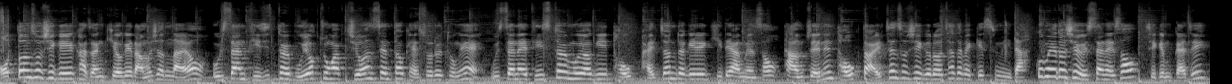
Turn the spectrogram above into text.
어떤 소식이 가장 기억에 남으셨나요? 울산 디지털 무역 종합 지원센터 개소를 통해 울산의 디지털 무역이 더욱 발전되기를 기대하면서 다음 주에는 더욱더 알찬 소식으로 찾아뵙겠습니다. 꿈의 도시 울산에서 지금까지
